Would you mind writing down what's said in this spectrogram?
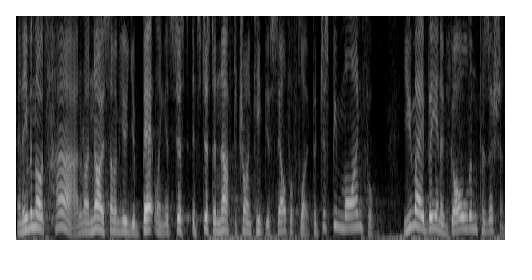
And even though it's hard, and I know some of you, you're battling, it's just, it's just enough to try and keep yourself afloat. But just be mindful. You may be in a golden position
